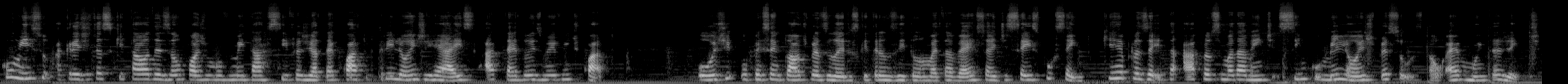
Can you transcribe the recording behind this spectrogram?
Com isso, acredita-se que tal adesão pode movimentar cifras de até 4 trilhões de reais até 2024. Hoje, o percentual de brasileiros que transitam no metaverso é de 6%, que representa aproximadamente 5 milhões de pessoas. Então, é muita gente.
